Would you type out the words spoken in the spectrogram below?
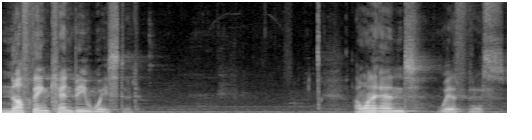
Nothing can be wasted. I want to end with this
